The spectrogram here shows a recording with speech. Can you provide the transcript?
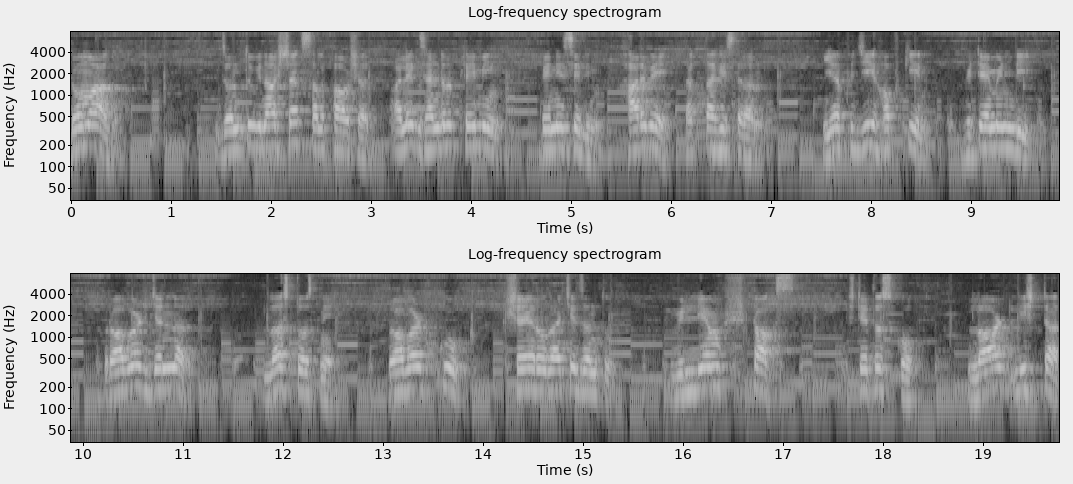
डोमाग जंतुविनाशक सल्फा औषध. अलेक्झांडर फ्लेमिंग पेनिसिलिन हार्वे रक्ताभिसरण. F G Haffkine vitamin D Robert Jenner लस टोचणे रॉबर्ट कुक क्षयरोगाचे जंतू William Stokes stethoscope Lord Lister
